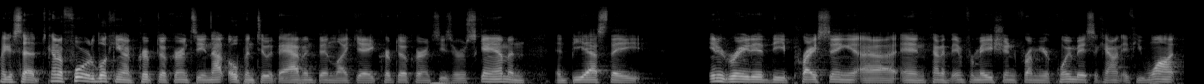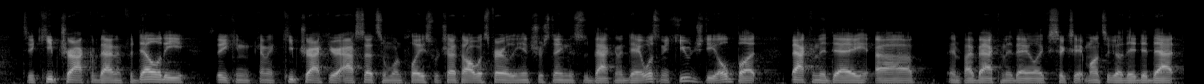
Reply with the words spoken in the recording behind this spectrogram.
like I said, kind of forward looking on cryptocurrency and not open to it. They haven't been like, "Hey, cryptocurrencies are a scam and and BS." They integrated the pricing uh, and kind of information from your Coinbase account if you want to keep track of that in Fidelity so you can kind of keep track of your assets in one place, which I thought was fairly interesting. This was back in the day. It wasn't a huge deal, but back in the day, uh, and by back in the day, like six, eight months ago, they did that.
